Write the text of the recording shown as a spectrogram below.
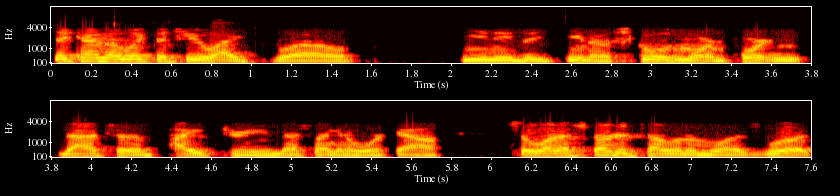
They kind of looked at you like, well, you need to, you know, school's more important. That's a pipe dream. That's not going to work out. So what I started telling them was, look,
